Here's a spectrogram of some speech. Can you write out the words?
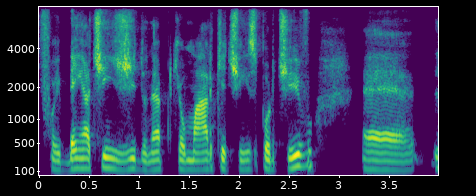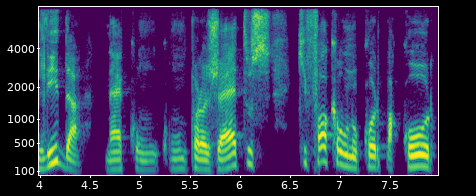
foi bem atingido, né? Porque o marketing esportivo é, lida né, com, com projetos que focam no corpo a corpo,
